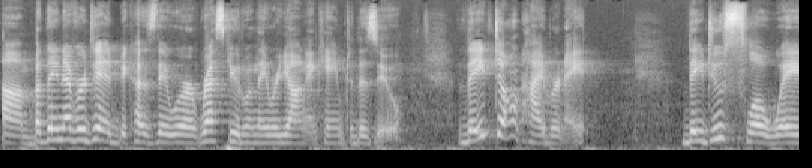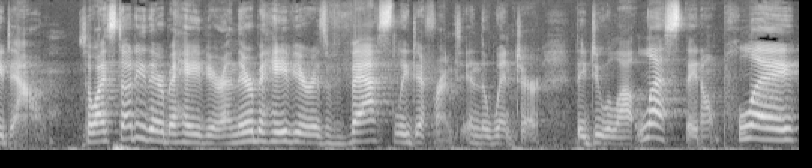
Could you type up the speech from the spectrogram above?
Um, but they never did because they were rescued when they were young and came to the zoo. They don't hibernate, they do slow way down. So I study their behavior, and their behavior is vastly different in the winter. They do a lot less, they don't play,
